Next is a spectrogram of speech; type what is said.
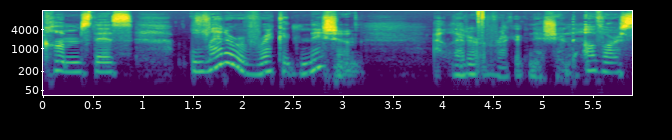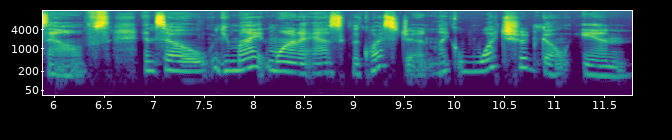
comes this letter of recognition a letter of recognition of ourselves. And so you might want to ask the question like, what should go in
